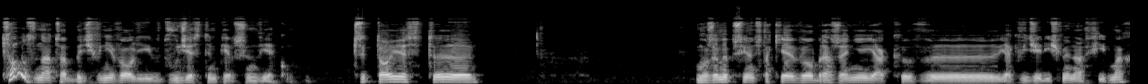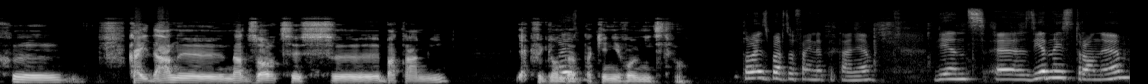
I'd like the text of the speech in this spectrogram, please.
Co oznacza być w niewoli w XXI wieku? Czy to jest. Możemy przyjąć takie wyobrażenie, jak, w, jak widzieliśmy na filmach, kajdany, nadzorcy z batami? Jak wygląda jest, takie niewolnictwo? To jest bardzo fajne pytanie. Więc z jednej strony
